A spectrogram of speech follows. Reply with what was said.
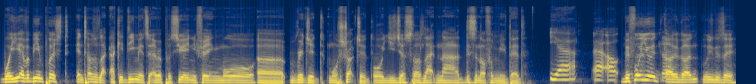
were you ever being pushed in terms of like academia to ever pursue anything more uh rigid, more structured? Or you just was like, nah, this is not for me, dead. Yeah uh, I'll, Before you were Go oh god, what were you gonna say?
